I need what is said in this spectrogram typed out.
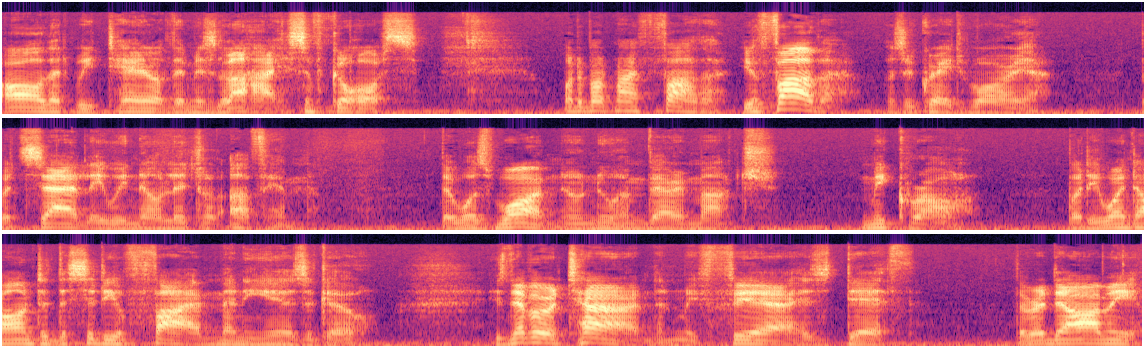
all that we tell of them is lies, of course. What about my father? Your father was a great warrior, but sadly we know little of him. There was one who knew him very much, Mikral, but he went on to the City of Fire many years ago. He's never returned, and we fear his death. The Red Army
